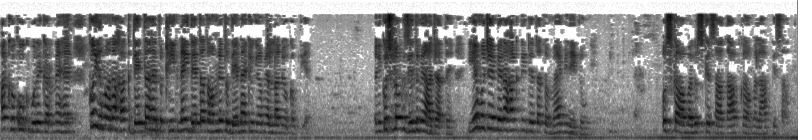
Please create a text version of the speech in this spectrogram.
حق حقوق پورے کرنے ہیں۔ کوئی ہمارا حق دیتا ہے تو ٹھیک، نہیں دیتا تو ہم نے تو دینا ہے کیونکہ ہمیں اللہ نے حکم دیا ہے۔ یعنی کچھ لوگ زد میں آ جاتے ہیں۔ یہ مجھے میرا حق نہیں دیتا تو میں بھی نہیں دوں گی۔ اس کا عمل اس کے ساتھ، آپ کا عمل آپ کے ساتھ۔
